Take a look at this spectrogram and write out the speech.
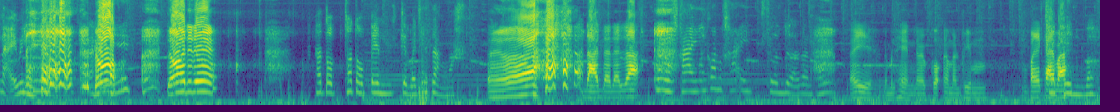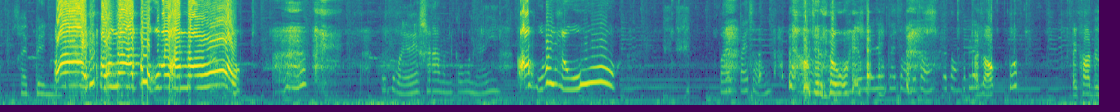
ไหนไม่ใช่ดูเดี๋ยวดิดิถ้าโตถ้าโตเป็นเก็บไว้ที่สั่งมา เออ ได้ได้ได้ได้ใครก่อนใครส่วนเหลือกันเฮ้ยเดี๋ยวมันเห็นเดี๋ยวมันพวกเดี๋ยวมันพิมพ์มึงไปใกล้ๆปะใครเป็นวะใครเป็นไอ้ยตรงหน้ากูกูไม่ทันดูก็บอกเลยให้ฆ่ามันก่อนไงอ้าวกูไม่รู้ ไปไปสองเราจะรู้ไว้เร็วแล้วเร็วไปสองไปสองไปสองไปไปเร็วล็อกปุ๊บไปเข้าดิ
